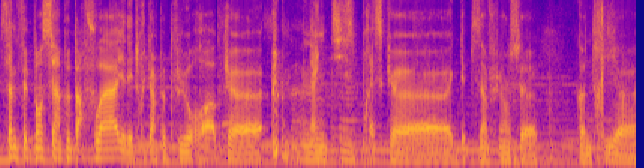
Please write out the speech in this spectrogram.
ça me fait penser un peu parfois, il y a des trucs un peu plus rock, euh, 90s presque, euh, avec des petites influences euh, country, euh,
